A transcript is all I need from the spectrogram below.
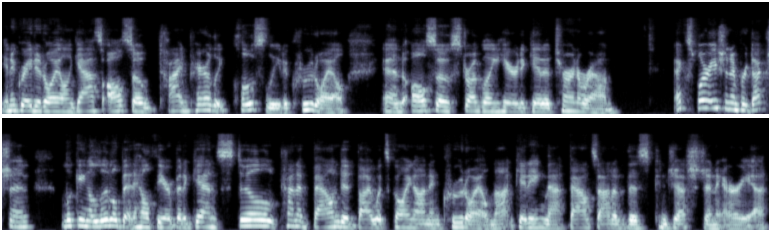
Integrated oil and gas also tied fairly closely to crude oil and also struggling here to get a turnaround. exploration and production looking a little bit healthier, but again, still kind of bounded by what's going on in crude oil, not getting that bounce out of this congestion area.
